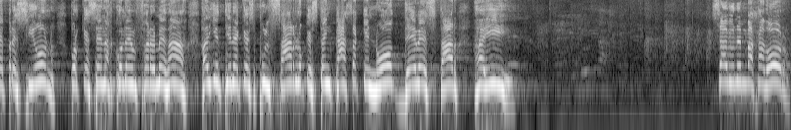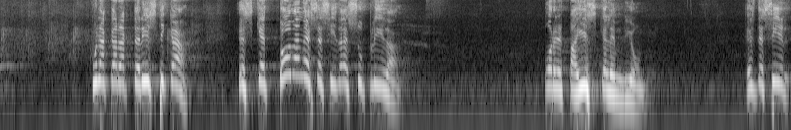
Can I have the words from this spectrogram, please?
depresión? ¿Por qué cenas con la enfermedad? Alguien tiene que expulsar lo que está en casa que no debe estar ahí. ¿Sabe un embajador? Una característica es que toda necesidad es suplida por el país que le envió. Es decir,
